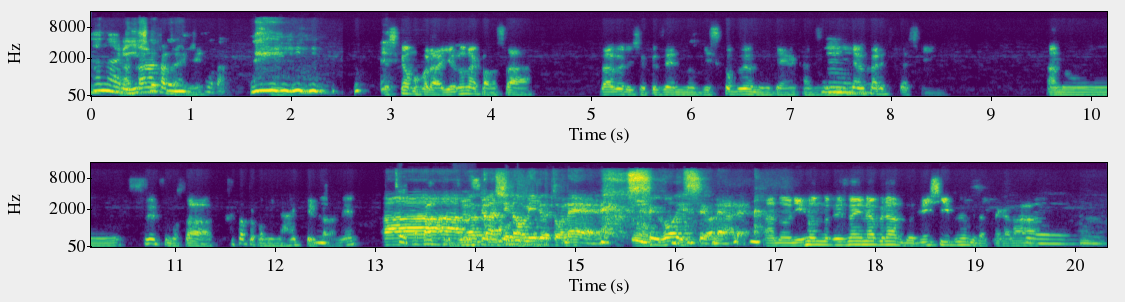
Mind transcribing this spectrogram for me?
かなり異色なかなかだよねの人が。でしかもほら、世の中はさ、バブル直前のディスコブームみたいな感じでみんな浮かれてたし、あのースーツもさ、肩とかみんな入ってるからね。ああ、昔の見るとね、すごいっすよね、あれ。あの、日本のデザイナーブランド DC ブームだったから、うん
